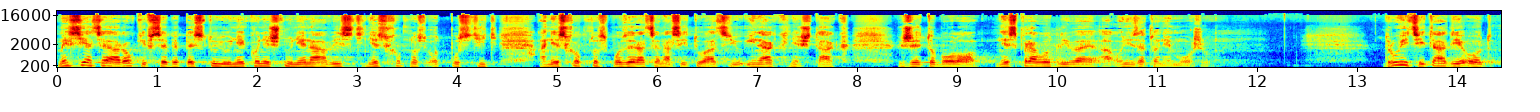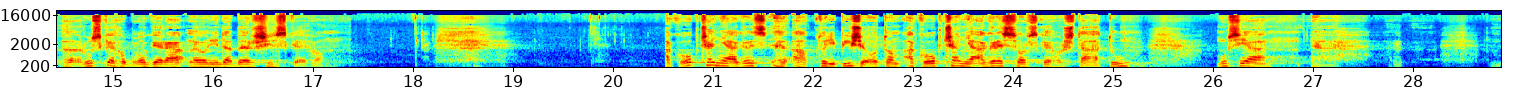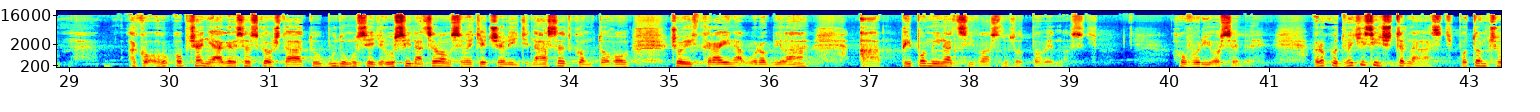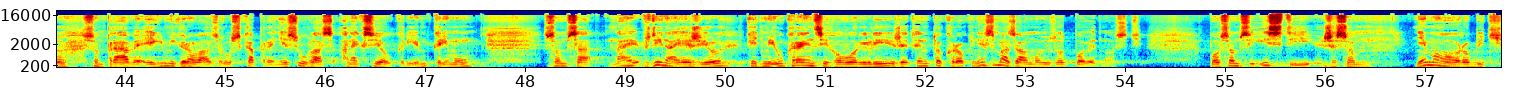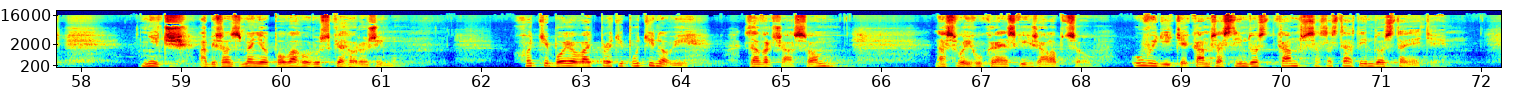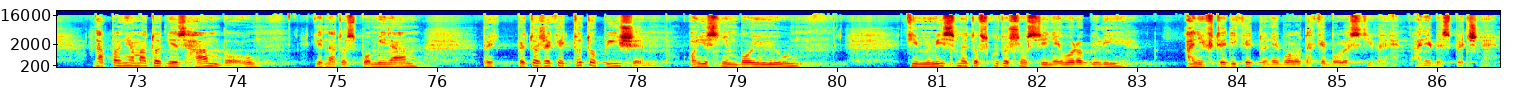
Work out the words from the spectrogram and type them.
Mesiace a roky v sebe pestujú nekonečnú nenávisť, neschopnosť odpustiť a neschopnosť pozerať sa na situáciu inak, než tak, že to bolo nespravodlivé a oni za to nemôžu. Druhý citát je od e, ruského blogera Leonida Beršinského. Ako občania, e, ktorý píše o tom, ako občania agresorského štátu musia e, ako občania agresorského štátu budú musieť Rusy na celom svete čeliť následkom toho, čo ich krajina urobila a pripomínať si vlastnú zodpovednosť. Hovorí o sebe. V roku 2014, po tom, čo som práve emigroval z Ruska pre nesúhlas s anexiou Krymu, som sa vždy naježil, keď mi Ukrajinci hovorili, že tento krok nesmazal moju zodpovednosť. Bol som si istý, že som nemohol robiť nič, aby som zmenil povahu ruského režimu. Choďte bojovať proti Putinovi, zavrčal som na svojich ukrajinských žalobcov. Uvidíte, kam sa s tým, dost, kam sa, s tým dostanete. Naplňa ma to dnes hambou, keď na to spomínam, pretože keď toto píšem, oni s ním bojujú kým my sme to v skutočnosti neurobili, ani vtedy, keď to nebolo také bolestivé a nebezpečné.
